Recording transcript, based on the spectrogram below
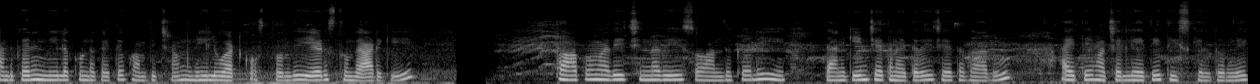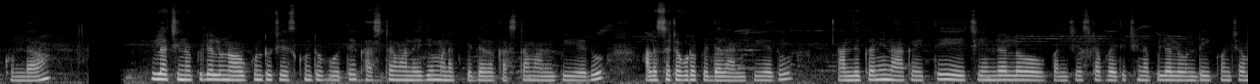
అందుకని నీళ్ళ కుండకైతే పంపించినాం. నీళ్ళు పట్టుకొస్తుంది ఏడుస్తుంది ఆడికి. పాపం అది చిన్నది సో అందుకని దానికి ఏం చేతనవుతుంది చేత కాదు. అయితే మా చెల్లి అయితే తీసుకెళ్తుంది కుండ. ఇలా చిన్నపిల్లలు నవ్వుకుంటూ చేసుకుంటూ పోతే కష్టం అనేది మనకు పెద్దగా కష్టం అనిపించదు అలసట కూడా పెద్దగా అనిపించదు అందుకని నాకైతే చేన్లలో పనిచేసేటప్పుడు అయితే చిన్నపిల్లలు ఉండి కొంచెం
